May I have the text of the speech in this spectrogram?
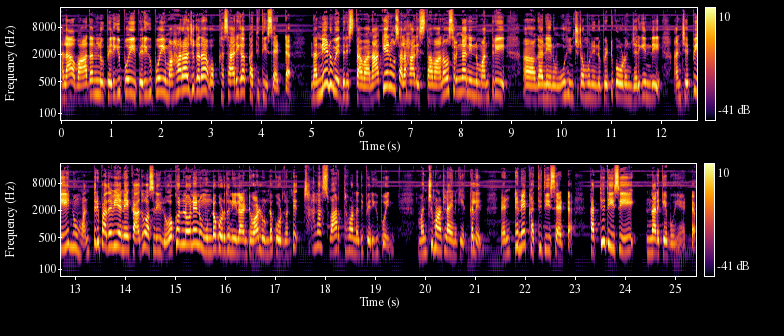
అలా వాదనలు పెరిగిపోయి పెరిగిపోయి మహారాజు కదా ఒక్కసారిగా కత్తి తీసేట. నన్నే నువ్వు ఎదిరిస్తావా? నాకే నువ్వు సలహాలు ఇస్తావా అనవసరంగా నిన్ను మంత్రిగా నేను ఊహించటము నిన్ను పెట్టుకోవడం జరిగింది అని చెప్పి నువ్వు మంత్రి పదవి అనే కాదు అసలు ఈ లోకంలోనే నువ్వు ఉండకూడదు నీలాంటి వాళ్ళు ఉండకూడదు అంటే చాలా స్వార్థం అన్నది పెరిగిపోయింది. మంచి మాటలు ఆయనకి ఎక్కలేదు. వెంటనే కత్తి తీసేట. కత్తి తీసి నరికేబోయేట.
